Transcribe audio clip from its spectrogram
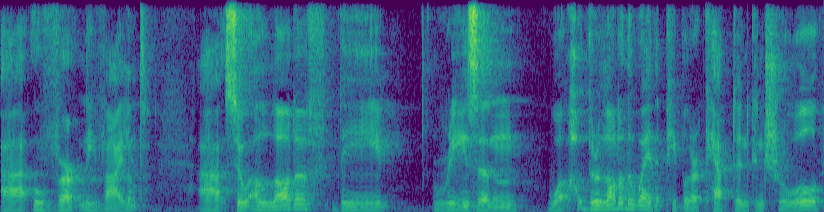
uh, overtly violent. Uh, so a lot of the reason, what, a lot of the way that people are kept in control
